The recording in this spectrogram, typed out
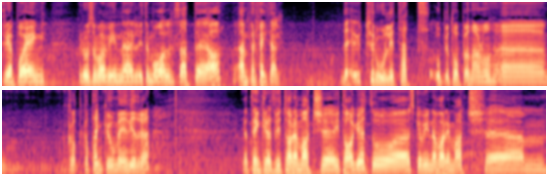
tre poäng, Rosenborg vinner, lite mål. Så att, eh, ja, en perfekt helg. Det er utrolig tett oppe i toppen her nå. Eh, hva tenker du om veien videre? Jag tänker att vi tar en match eh, i taget och eh, ska vinna varje match. Ehm,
